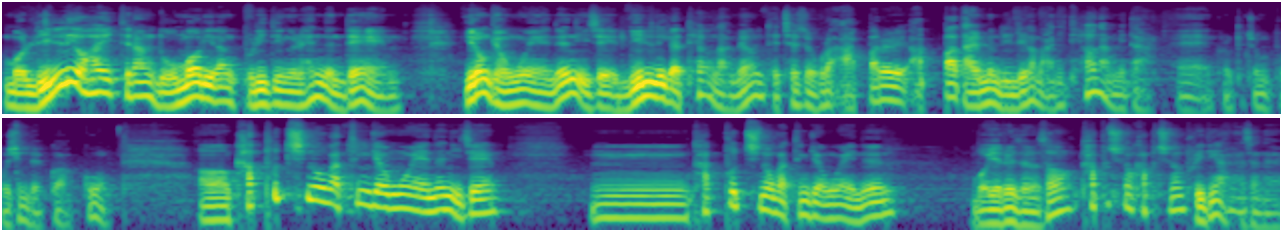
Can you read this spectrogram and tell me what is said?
뭐 릴리 화이트랑 노멀이랑 브리딩을 했는데 이런 경우에는 이제 릴리가 태어나면 대체적으로 아빠를 아빠 닮은 릴리가 많이 태어납니다. 예, 그렇게 좀 보시면 될 것 같고 어, 카푸치노 같은 경우에는 이제 음, 카푸치노 같은 경우에는 뭐 예를 들어서 카푸치노 카푸치노 브리딩 안 하잖아요.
